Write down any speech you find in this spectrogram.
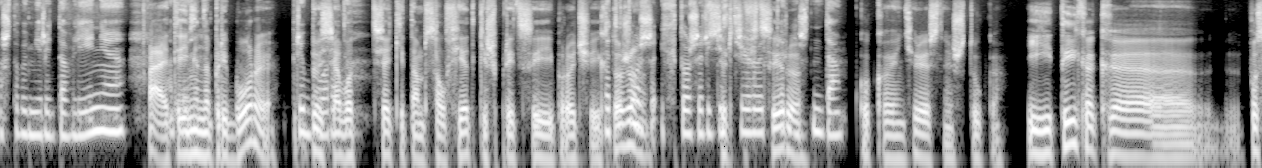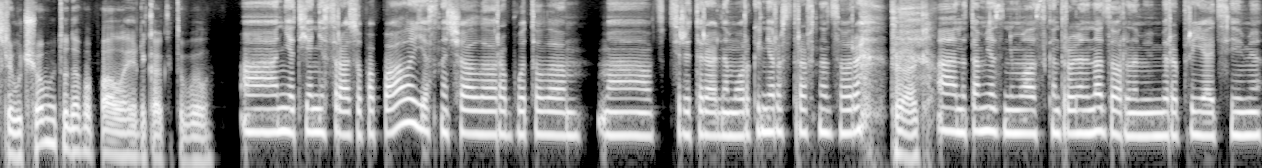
чтобы мерить давление. А, это а, именно есть... приборы? Приборы, То есть, да. а вот всякие там салфетки, шприцы и прочее, их это тоже, тоже их тоже регистрируют, конечно, да. Какая интересная штука. И ты как э, после учебы туда попала или как это было? А, нет, я не сразу попала. Я сначала работала а, в территориальном органе Росздравнадзора. Так. А, но там я занималась контрольно-надзорными мероприятиями.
